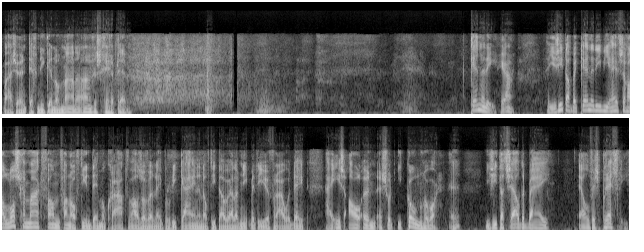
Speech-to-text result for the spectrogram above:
Waar ze hun technieken nog nader aangescherpt hebben. Kennedy, ja. Je ziet dat bij Kennedy, die heeft zich al losgemaakt van, van of hij een democraat was of een republikein en of hij het nou wel of niet met de juffrouwen deed. Hij is al een, een soort icoon geworden. Hè? Je ziet datzelfde bij Elvis Presley.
